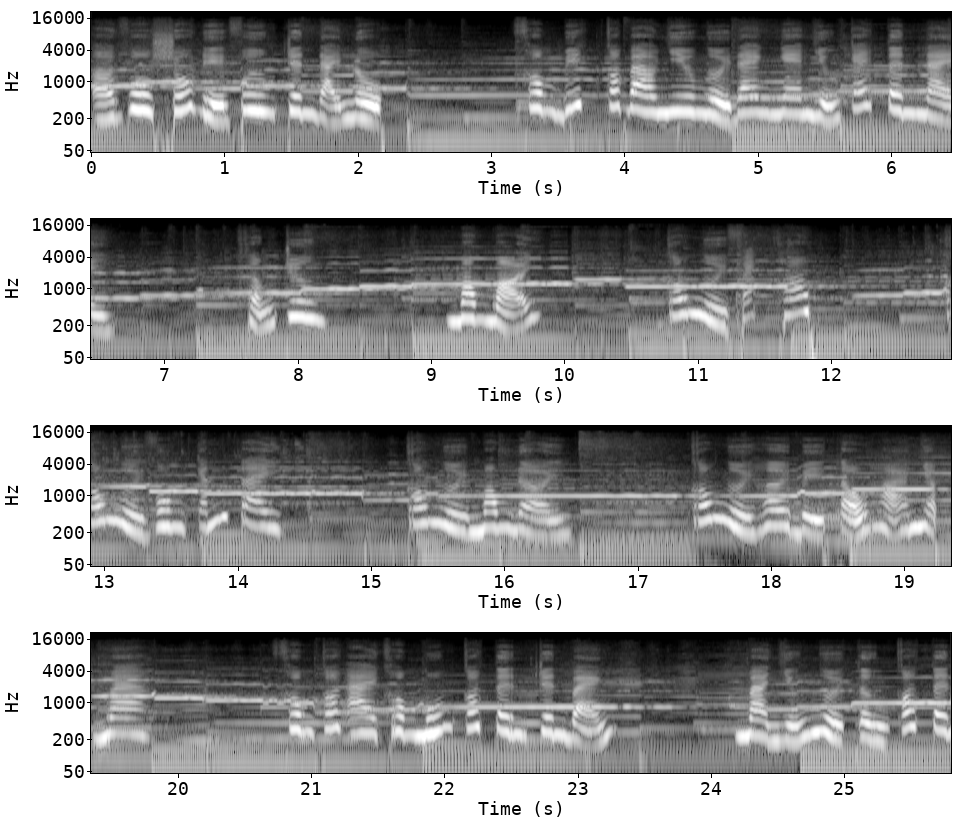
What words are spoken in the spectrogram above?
ở vô số địa phương trên đại lục. Không biết có bao nhiêu người đang nghe những cái tên này. Khẩn trương. Mong mỏi. Có người phát khóc. Có người vung cánh tay. Có người mong đợi. Có người hơi bị tẩu hỏa nhập ma. Không có ai không muốn có tên trên bảng. Mà những người từng có tên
